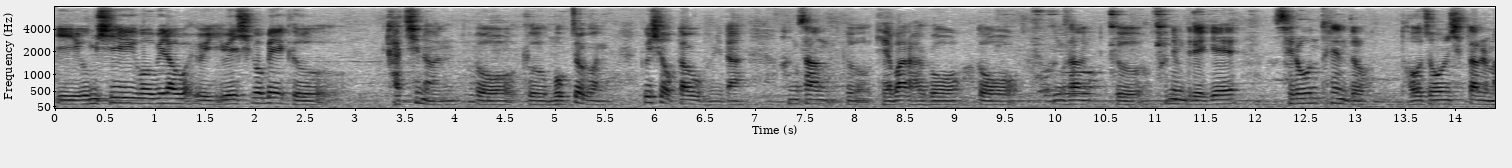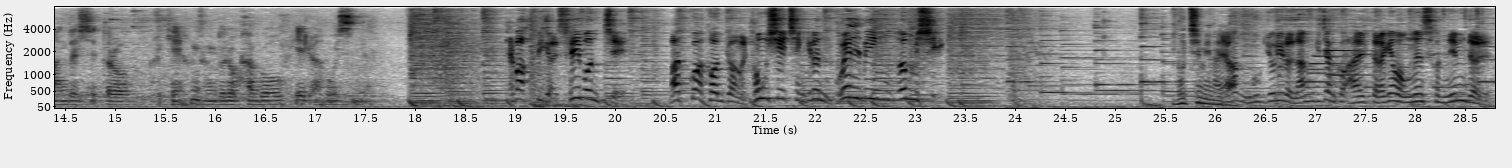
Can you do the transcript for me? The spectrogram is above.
이 음식업이라고 이 외식업의 그 가치는 또 그 목적은 끝이 없다고 봅니다. 항상 그 개발하고 또 항상 그 손님들에게 새로운 트렌드로 더 좋은 식단을 만들 수 있도록 그렇게 항상 노력하고 회의를 하고 있습니다. 대박 비결 세 번째. 맛과 건강을 동시에 챙기는 웰빙 음식. 무침입니다. 묵 요리를 남기지 않고 알뜰하게 먹는 손님들.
